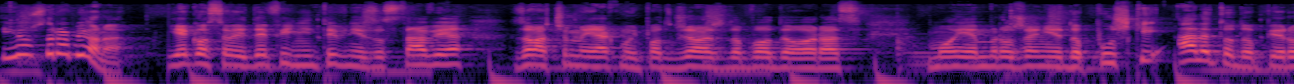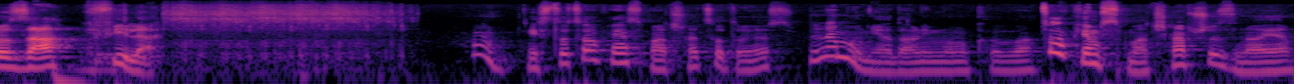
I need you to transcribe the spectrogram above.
i już zrobione. Jego sobie definitywnie zostawię. Zobaczymy, jak mój podgrzewacz do wody oraz moje mrożenie do puszki, ale to dopiero za chwilę. Hmm, jest to całkiem smaczne. Co to jest? Lemoniada limonkowa. Całkiem smaczna, przyznaję.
